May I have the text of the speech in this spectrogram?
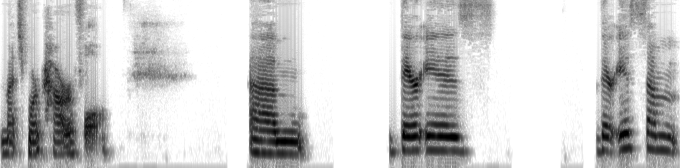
much more powerful um, there is there is some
